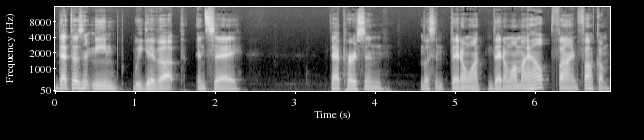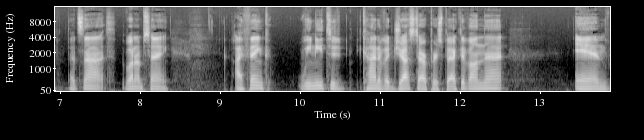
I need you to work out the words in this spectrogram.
that doesn't mean we give up and say that person listen they don't want they don't want my help fine fuck them that's not what i'm saying i think we need to kind of adjust our perspective on that and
